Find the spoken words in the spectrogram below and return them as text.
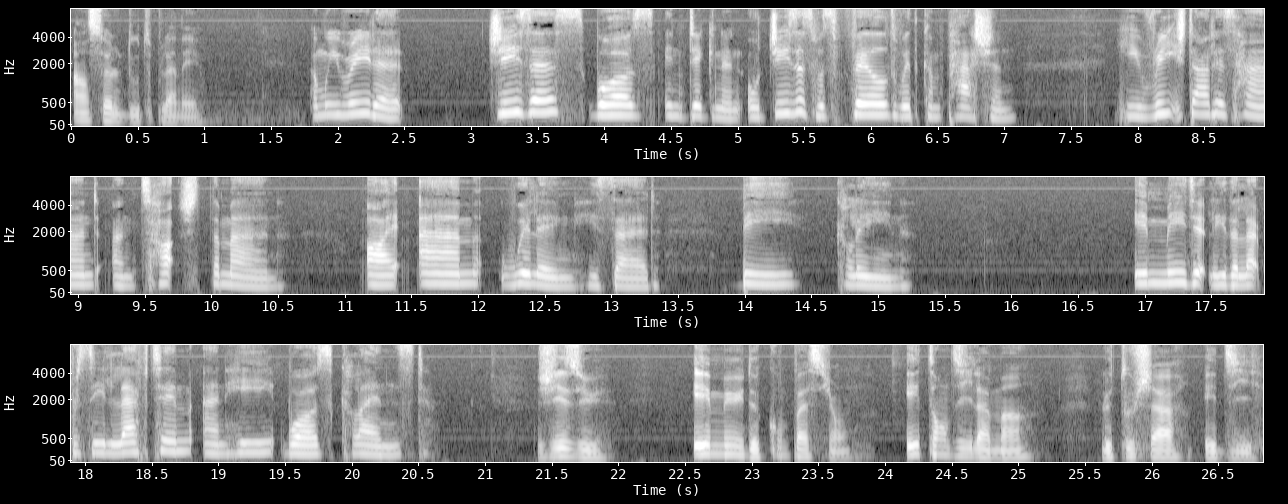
un seul doute planer. And we read it Jesus was indignant, or Jesus was filled with compassion. He reached out his hand and touched the man. I am willing, he said. Be clean. Immediately the leprosy left him and he was cleansed. Jésus, ému de compassion, étendit la main, le toucha et dit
